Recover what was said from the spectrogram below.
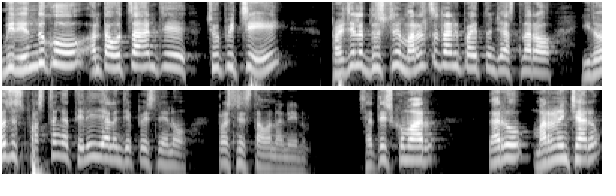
మీరు ఎందుకు అంత ఉత్సాహాన్ని చూపించి ప్రజల దృష్టిని మరల్చడానికి ప్రయత్నం చేస్తున్నారో ఈరోజు స్పష్టంగా తెలియజేయాలని చెప్పేసి నేను ప్రశ్నిస్తామన్నా నేను. సతీష్ కుమార్ గారు మరణించారు.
